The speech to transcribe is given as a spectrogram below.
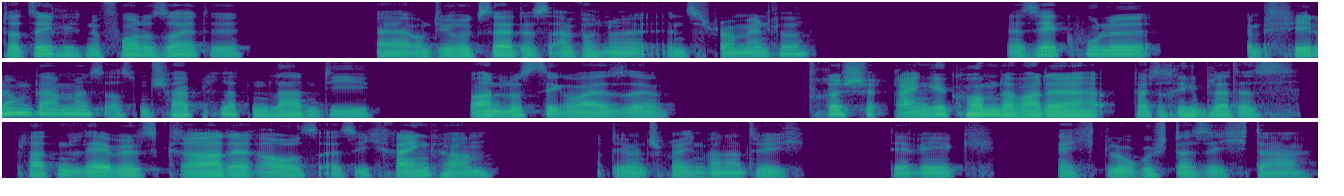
tatsächlich eine Vorderseite äh, und die Rückseite ist einfach nur Instrumental. Eine sehr coole Empfehlung damals aus dem Schallplattenladen. Die waren lustigerweise frisch reingekommen. Da war der Vertriebler des Plattenlabels gerade raus, als ich reinkam. Und dementsprechend war natürlich der Weg recht logisch, dass ich da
